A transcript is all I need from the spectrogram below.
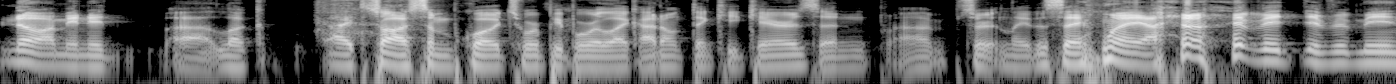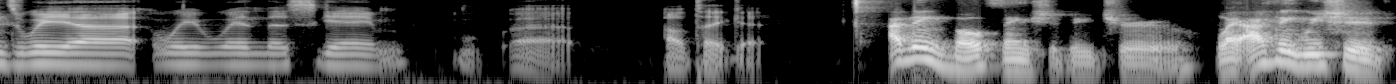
no i mean it uh look i saw some quotes where people were like i don't think he cares and i'm certainly the same way i don't if it if it means we uh we win this game uh i'll take it I think both things should be true. Like I think we should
